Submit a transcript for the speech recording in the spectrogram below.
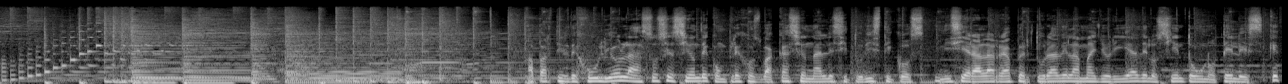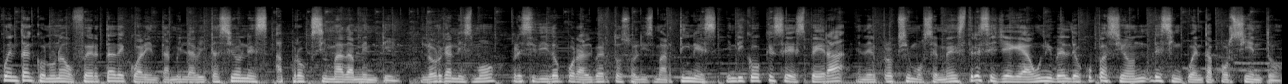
フフフ。A partir de julio, la Asociación de Complejos Vacacionales y Turísticos iniciará la reapertura de la mayoría de los 101 hoteles que cuentan con una oferta de 40.000 habitaciones aproximadamente. El organismo, presidido por Alberto Solís Martínez, indicó que se espera en el próximo semestre se llegue a un nivel de ocupación de 50%.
